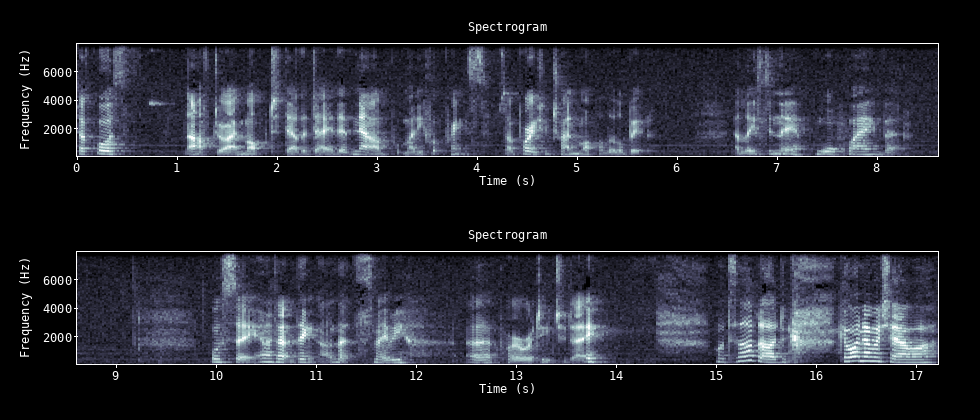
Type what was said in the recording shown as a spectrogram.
so of course, after I mopped the other day, they've now put muddy footprints. So I probably should try and mop a little bit, at least in their walkway, but we'll see. I don't think that's maybe a priority today. Well, decided I'd go and have a shower,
